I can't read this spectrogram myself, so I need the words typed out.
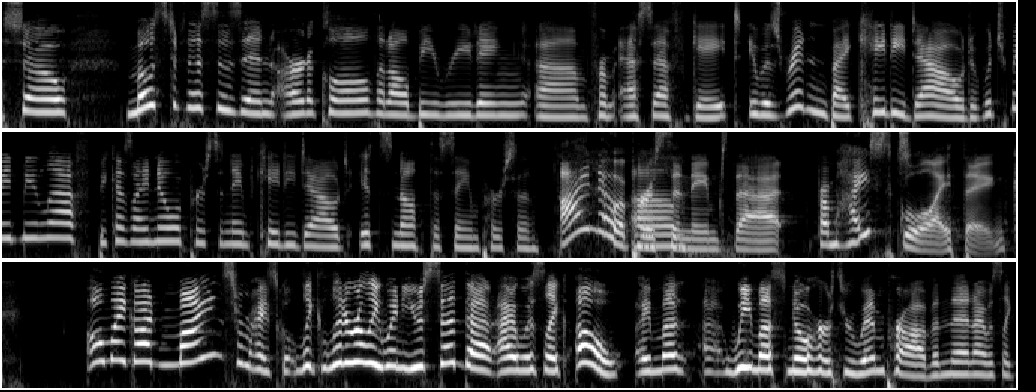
So most of this is an article that I'll be reading um, from SF Gate. It was written by Katie Dowd, which made me laugh because I know a person named Katie Dowd. It's not the same person. I know a person Um, named that from high school. I think. Oh my God, mine's from high school. Like literally, when you said that, I was like, "Oh, I must. Uh, we must know her through improv." And then I was like,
